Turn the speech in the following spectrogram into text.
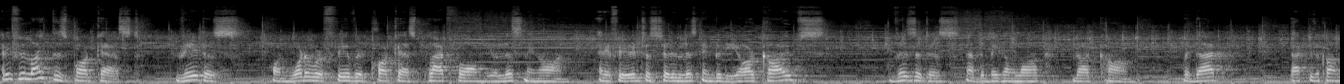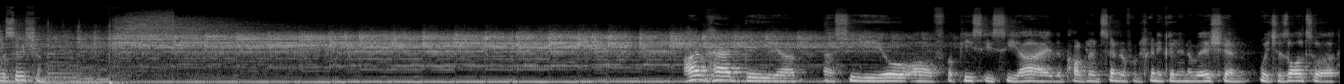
And if you like this podcast, rate us on whatever favorite podcast platform you're listening on. And if you're interested in listening to the archives, visit us at thebigunlock.com. With that, back to the conversation. I've had the uh, CEO of PCCI, the Parkland Center for Clinical Innovation, which is also a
